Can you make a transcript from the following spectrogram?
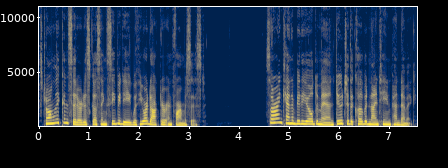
strongly consider discussing CBD with your doctor and pharmacist. Soaring cannabidiol demand due to the COVID 19 pandemic.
